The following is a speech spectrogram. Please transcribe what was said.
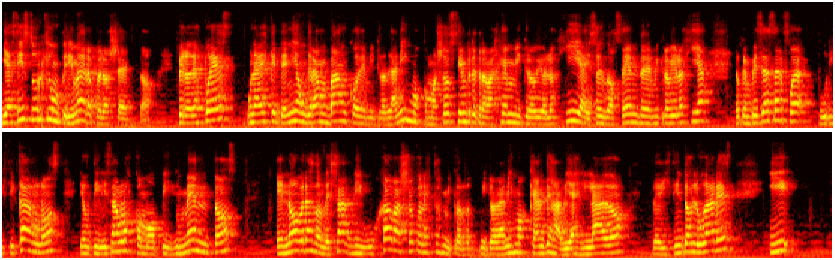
y así surge un primer proyecto. Pero después, una vez que tenía un gran banco de microorganismos, como yo siempre trabajé en microbiología y soy docente de microbiología, lo que empecé a hacer fue purificarlos y a utilizarlos como pigmentos en obras donde ya dibujaba yo con estos microorganismos que antes había aislado de distintos lugares. Y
